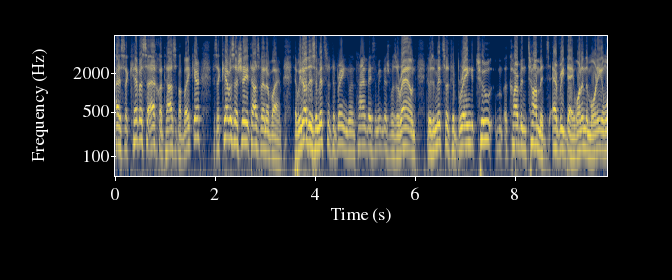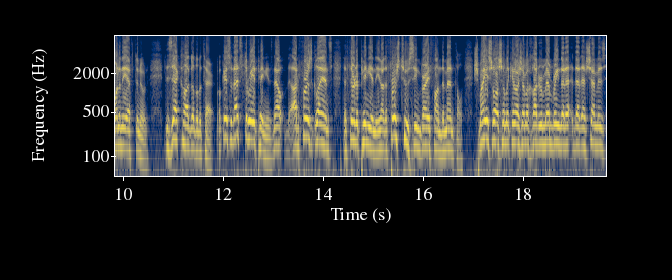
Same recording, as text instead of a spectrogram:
as a keves ha'echad tas b'boiker as ha'sheni tas ben That we know there's a mitzvah to bring when the time Beis Hamikdash was around. There was a mitzvah to bring two korban tamids every day, one in the morning and one in the afternoon. The Zeklal Gadol Okay, so that's three opinions. Now, on first glance, the third opinion, you know, the first two seem very fundamental. Yisrael Hashem remembering that that Hashem is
